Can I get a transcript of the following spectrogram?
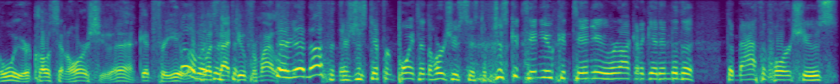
Oh, you're close in a horseshoe. Yeah, good for you. No, What's that do for my life? nothing. There's just different points in the horseshoe system. Just continue, continue. We're not going to get into the, the math of horseshoes.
